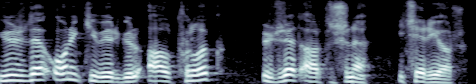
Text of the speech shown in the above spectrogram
%12,6'lık ücret artışını içeriyor.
